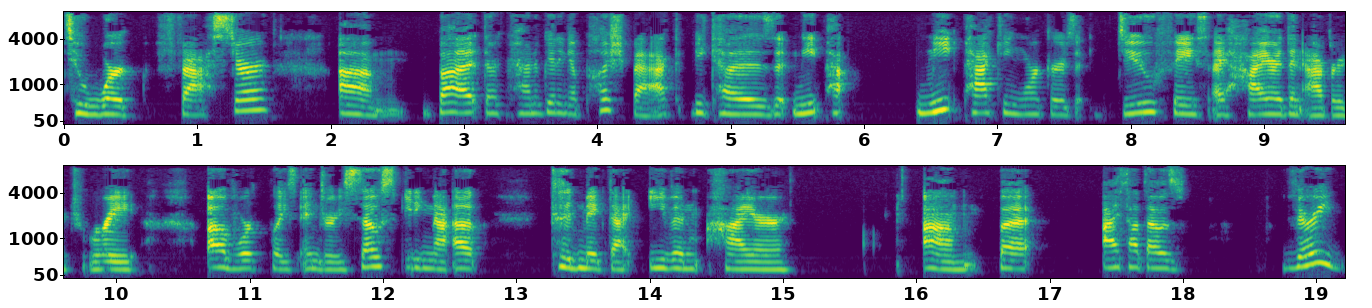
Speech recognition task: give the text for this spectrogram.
to work faster. Um, but they're kind of getting a pushback because meat pa- meat packing workers do face a higher than average rate of workplace injury. So speeding that up could make that even higher um, but I thought that was very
